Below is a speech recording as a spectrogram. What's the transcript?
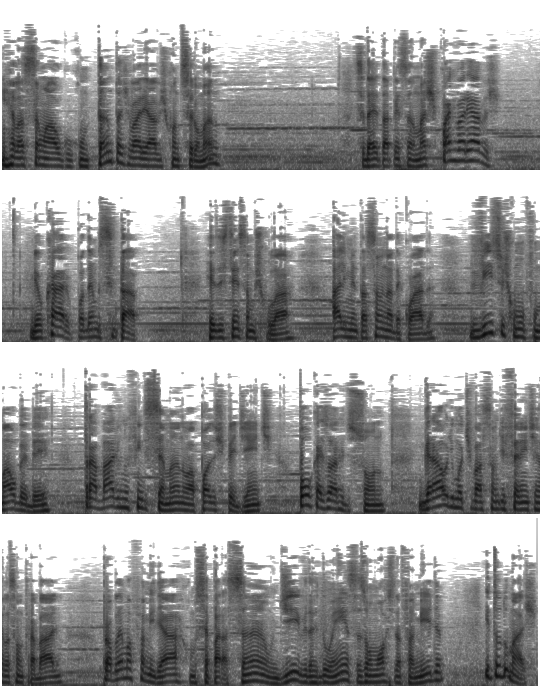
em relação a algo com tantas variáveis quanto o ser humano? Você deve estar pensando, mas quais variáveis? Meu caro, podemos citar resistência muscular, alimentação inadequada, vícios como fumar ou beber, trabalho no fim de semana ou após o expediente, poucas horas de sono, grau de motivação diferente em relação ao trabalho, problema familiar, como separação, dívidas, doenças ou morte da família e tudo mais.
